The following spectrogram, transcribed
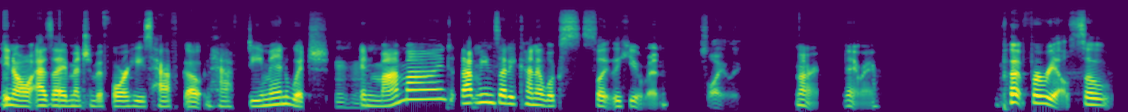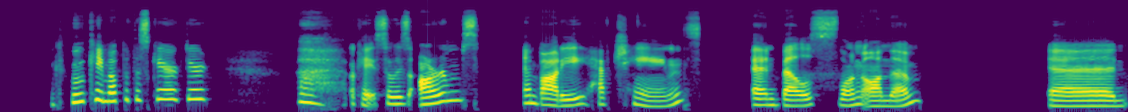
you know, as I mentioned before, he's half goat and half demon, which Mhm, in my mind, that means that he kind of looks slightly human. Slightly. All right. Anyway. But for real, so who came up with this character? okay, so his arms and body have chains and bells slung on them. And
